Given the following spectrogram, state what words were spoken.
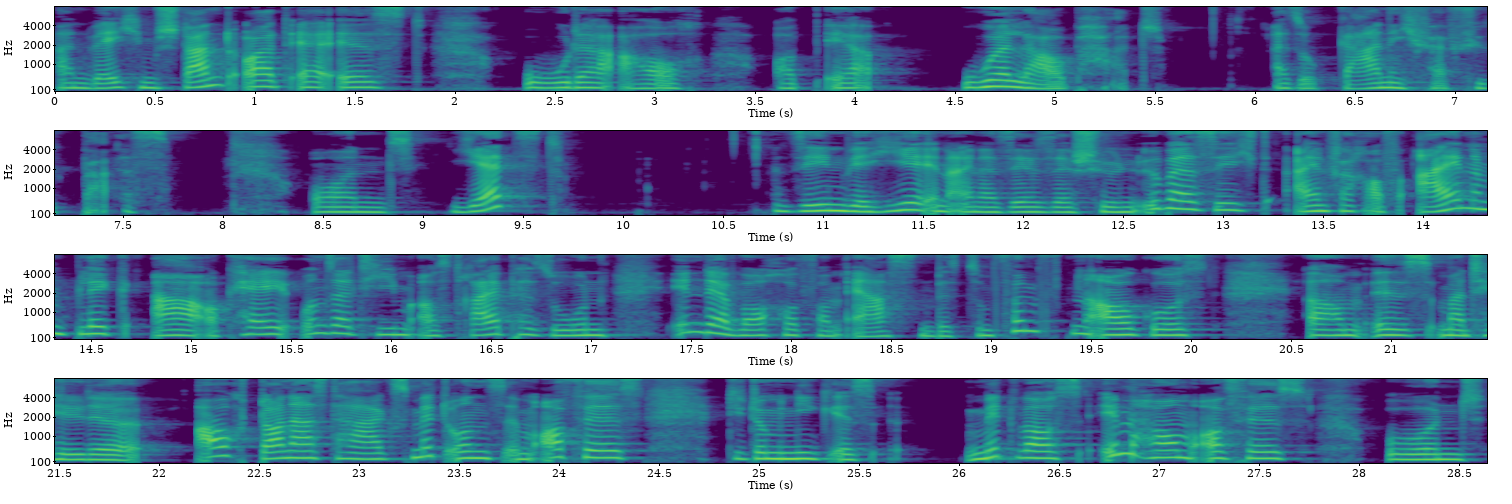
an welchem Standort er ist oder auch, ob er Urlaub hat, also gar nicht verfügbar ist. Und jetzt sehen wir hier in einer sehr, sehr schönen Übersicht einfach auf einen Blick, ah, okay, unser Team aus drei Personen in der Woche vom 1. bis zum 5. August ähm, ist Mathilde auch donnerstags mit uns im Office. Die Dominique ist mittwochs im Homeoffice und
